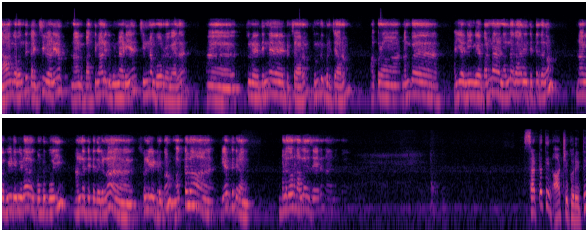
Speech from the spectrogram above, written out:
நாங்க வந்து கட்சி வேலையா நாங்க பத்து நாளுக்கு முன்னாடியே சின்னம் போடுற வேலை திண்ண பிரச்சாரம் துண்டு பிரச்சாரம் அப்புறம் நம்ம ஐயா நீங்க பண்ண நல்ல காரிய திட்டத்தெல்லாம் நாங்க வீடு வீடா கொண்டு போய் நல்ல திட்டத்துக்கெல்லாம் சொல்லிக்கிட்டு இருக்கோம். மக்களும் ஏத்துக்கிறாங்க. இவ்வளவு தூரம் நல்லது செய்யறேன் நான் நம்ம சட்டத்தின் ஆட்சி குறித்து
